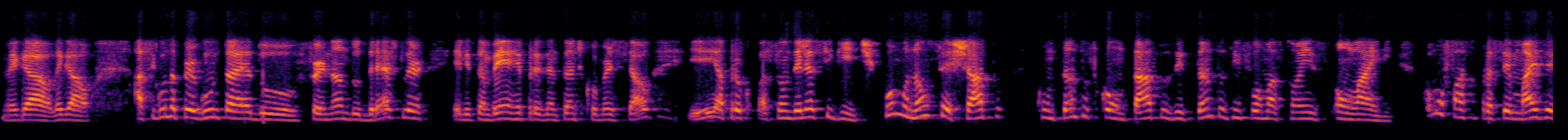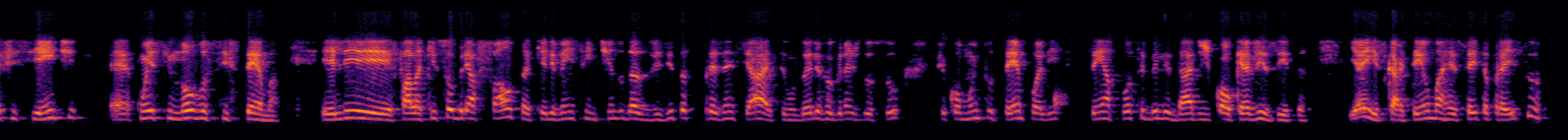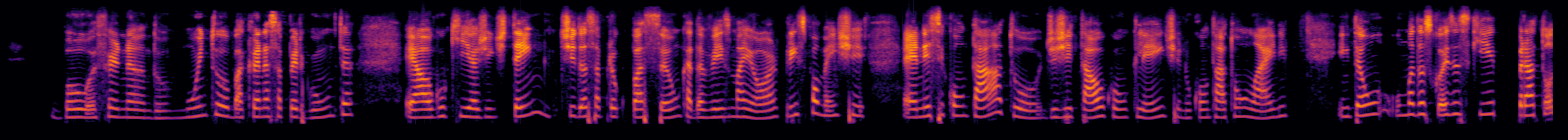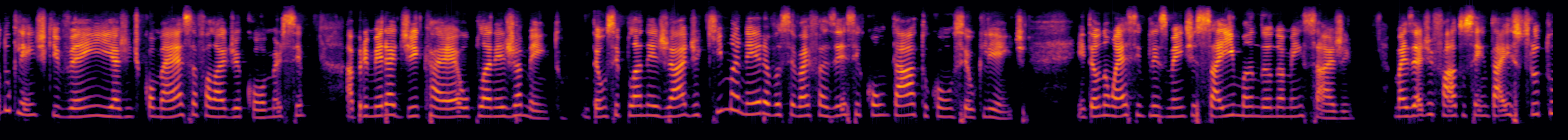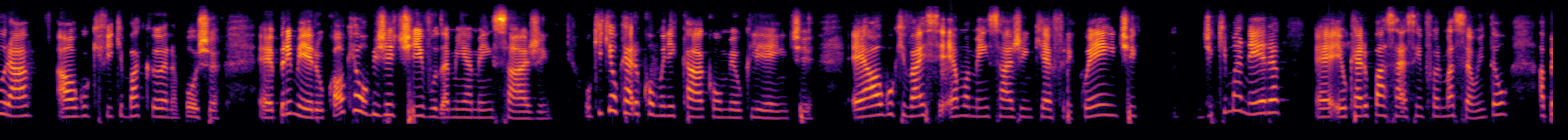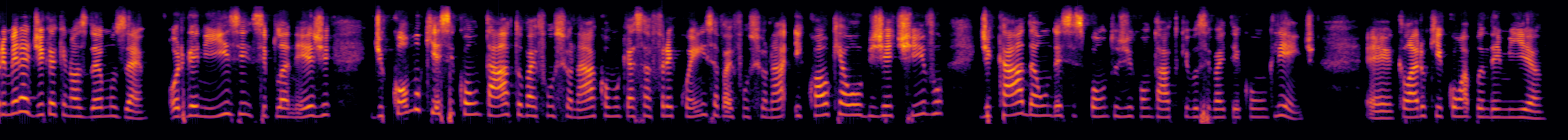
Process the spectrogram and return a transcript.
Legal, legal. A segunda pergunta é do Fernando Dressler, ele também é representante comercial, e a preocupação dele é a seguinte: como não ser chato com tantos contatos e tantas informações online? Como faço para ser mais eficiente é, com esse novo sistema? Ele fala aqui sobre a falta que ele vem sentindo das visitas presenciais. Segundo ele, o Rio Grande do Sul ficou muito tempo ali sem a possibilidade de qualquer visita. E aí, Scar, tem uma receita para isso? Boa, Fernando. Muito bacana essa pergunta. É algo que a gente tem tido essa preocupação cada vez maior, principalmente é, nesse contato digital com o cliente, no contato online. Então, uma das coisas que, para todo cliente que vem e a gente começa a falar de e-commerce, a primeira dica é o planejamento. Então, se planejar de que maneira você vai fazer esse contato com o seu cliente. Então, não é simplesmente sair mandando a mensagem mas é de fato sentar e estruturar algo que fique bacana. Poxa, é, primeiro, qual que é o objetivo da minha mensagem? O que, que eu quero comunicar com o meu cliente? É algo que vai ser, é uma mensagem que é frequente? De que maneira é, eu quero passar essa informação? Então, a primeira dica que nós damos é organize, se planeje de como que esse contato vai funcionar, como que essa frequência vai funcionar e qual que é o objetivo de cada um desses pontos de contato que você vai ter com o cliente. É claro que com a pandemia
